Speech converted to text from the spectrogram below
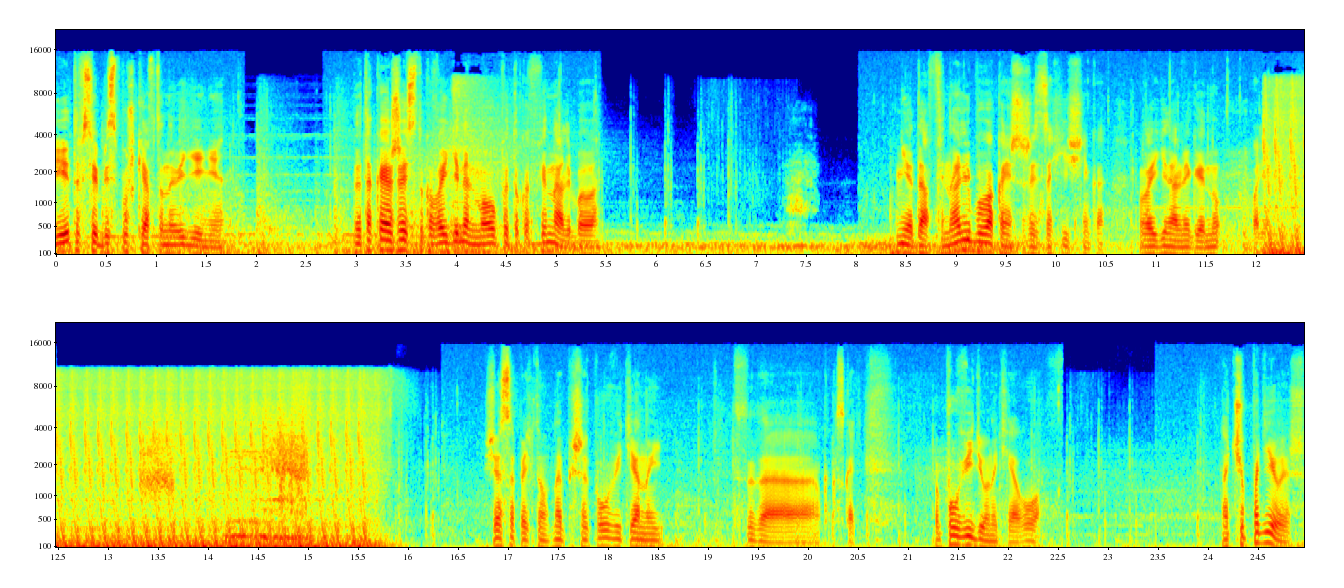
И это все без пушки автонаведения. Да такая жесть только в оригинальном ОП только в финале была. Не, да, в финале была, конечно, жесть за хищника. В оригинальной игре, ну, блин. Сейчас опять кто-то напишет полуветяный... Да, как сказать... Пол видео на тебя, во. А что поделаешь?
